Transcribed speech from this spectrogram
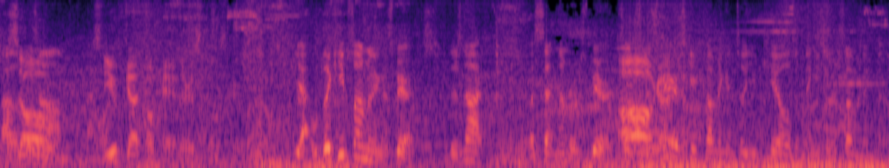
That So, that so one. you've got okay. There's still a spirit. So. Yeah, well, they keep summoning the spirits. There's not a set number of spirits. It's Oh, the spirits gotcha. keep coming until you kill the things that are summoning them.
